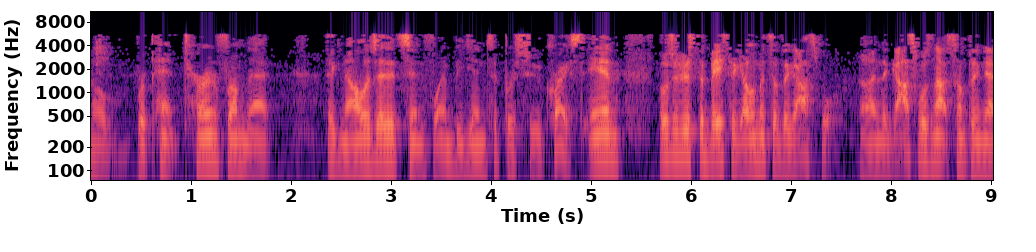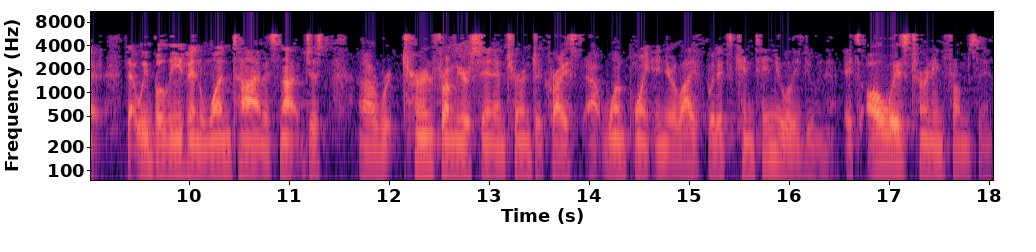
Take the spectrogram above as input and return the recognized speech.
No, repent. Turn from that. Acknowledge that it's sinful and begin to pursue Christ. And those are just the basic elements of the gospel. Uh, and the gospel is not something that, that we believe in one time. It's not just uh, turn from your sin and turn to Christ at one point in your life, but it's continually doing that. It's always turning from sin.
